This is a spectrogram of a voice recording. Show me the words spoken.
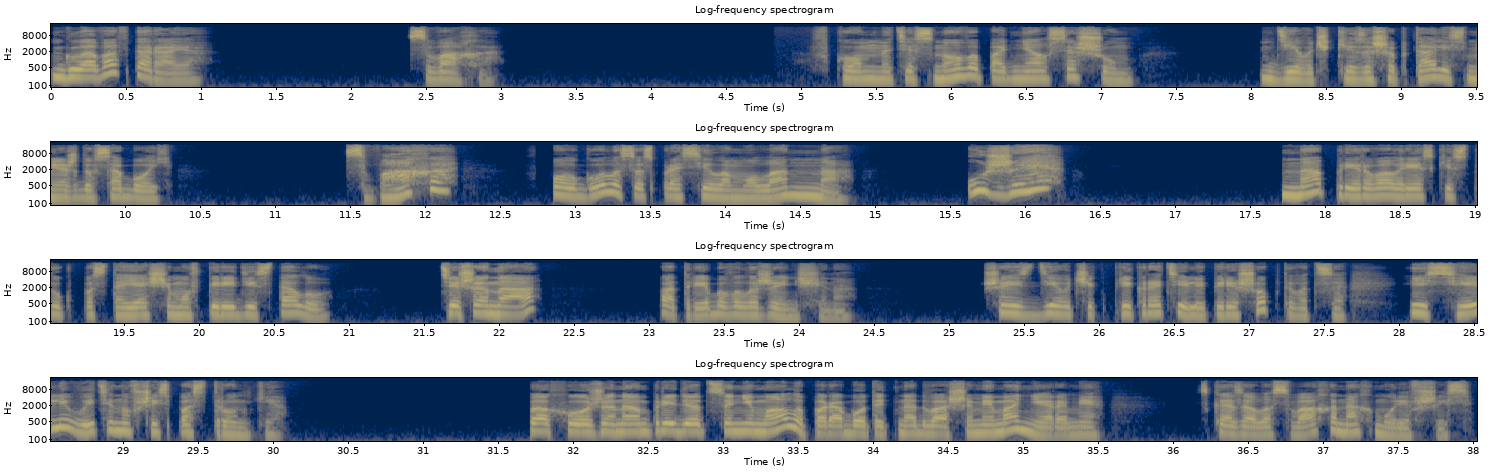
Глава вторая. Сваха. В комнате снова поднялся шум. Девочки зашептались между собой. «Сваха?» — в полголоса спросила Муланна. «Уже?» На прервал резкий стук по стоящему впереди столу. «Тишина!» — потребовала женщина. Шесть девочек прекратили перешептываться и сели, вытянувшись по струнке. Похоже, нам придется немало поработать над вашими манерами, сказала сваха, нахмурившись.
